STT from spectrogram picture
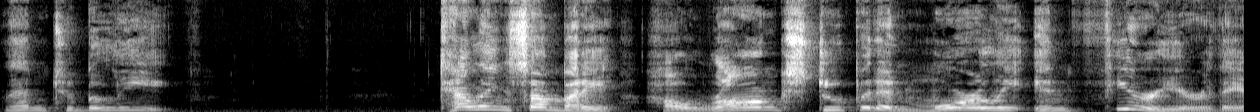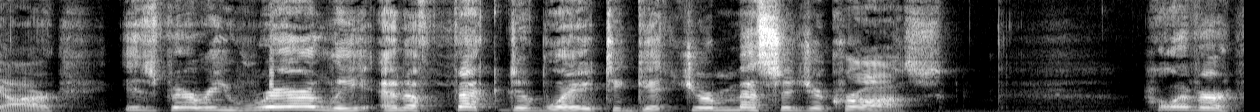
than to believe. Telling somebody how wrong, stupid, and morally inferior they are is very rarely an effective way to get your message across. However,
